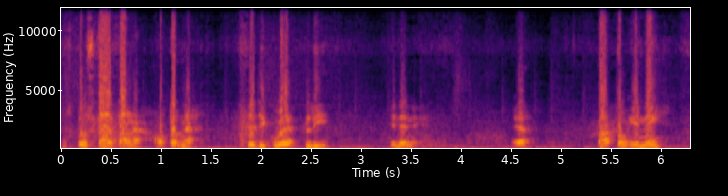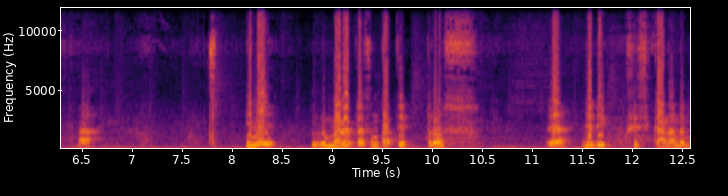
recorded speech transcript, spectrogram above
muskuloskeletalnya ototnya. Jadi gue beli ini nih ya. Patung ini nah ini lumayan representatif terus ya jadi sisi kanan dan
